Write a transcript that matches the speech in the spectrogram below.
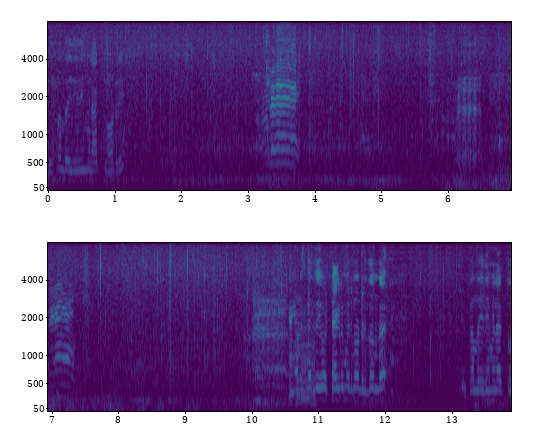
ಇವಕ್ಕೊಂದು ಇದೇ ಮೇಲೆ ಹಾಕ್ತೀವಿ ನೋಡ್ರಿ. ಟ್ಯಾಗ್ರಿ ಮರಿ ನೋಡ್ರಿ ಇದೊಂದು. ಇದಕ್ಕೊಂದು ಐದು ಮೇಲೆ ಹಾಕ್ತು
